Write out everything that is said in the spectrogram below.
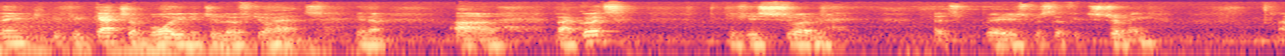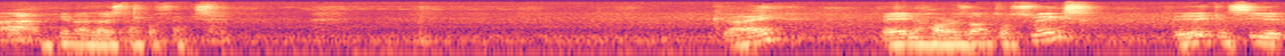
think if you catch a ball, you need to lift your hands, you know, uh, backwards. If you swim, it's very specific to swimming. Um, you know, those type of things. Okay, then horizontal swings. So here you can see it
